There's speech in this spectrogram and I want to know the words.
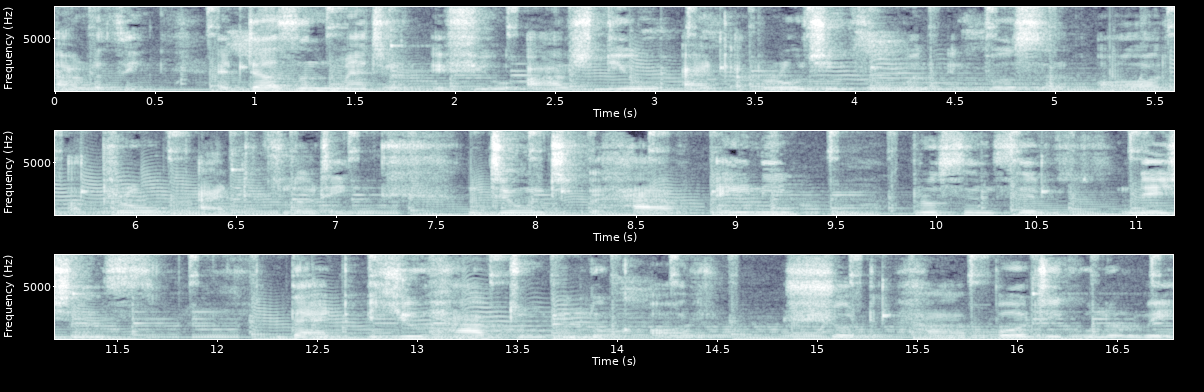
everything. It doesn't matter if you are new at approaching women in person or a pro at flirting. Don't have any nations that you have to look or should have particular way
